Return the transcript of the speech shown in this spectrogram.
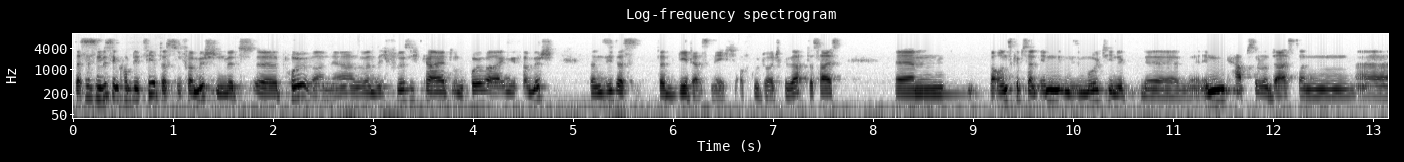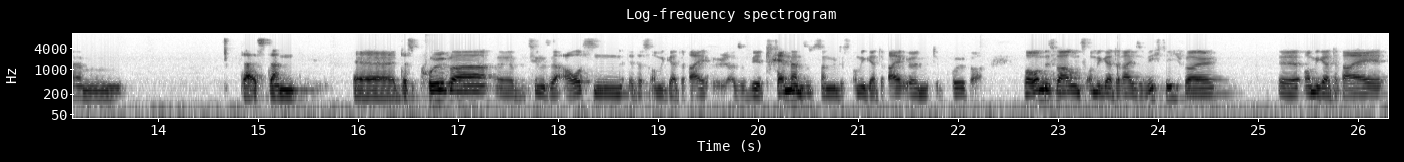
das ist ein bisschen kompliziert, das zu vermischen mit äh, Pulvern. Ja? Also wenn sich Flüssigkeit und Pulver irgendwie vermischt, dann sieht das, dann geht das nicht, auf gut Deutsch gesagt. Das heißt, ähm, bei uns gibt es dann in, in diesem Multi eine, eine Innenkapsel und da ist dann ähm, Da ist dann äh, das Pulver äh, beziehungsweise außen das Omega-3-Öl. Also wir trennen dann sozusagen das Omega-3-Öl mit dem Pulver. Warum ist, war uns Omega-3 so wichtig? Weil äh, Omega-3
